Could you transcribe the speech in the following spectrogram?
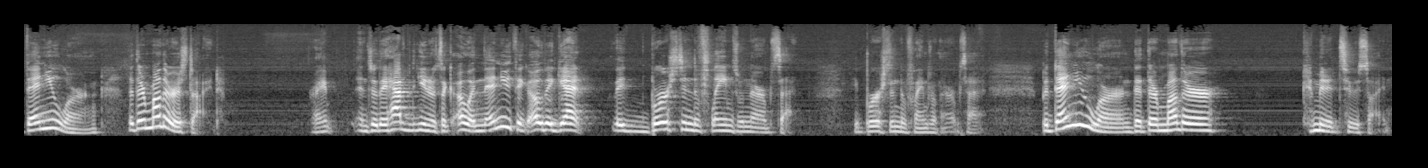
Then you learn that their mother has died, right? And so they have, you know, it's like, oh, and then you think, oh, they get, they burst into flames when they're upset. They burst into flames when they're upset. But then you learn that their mother committed suicide.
